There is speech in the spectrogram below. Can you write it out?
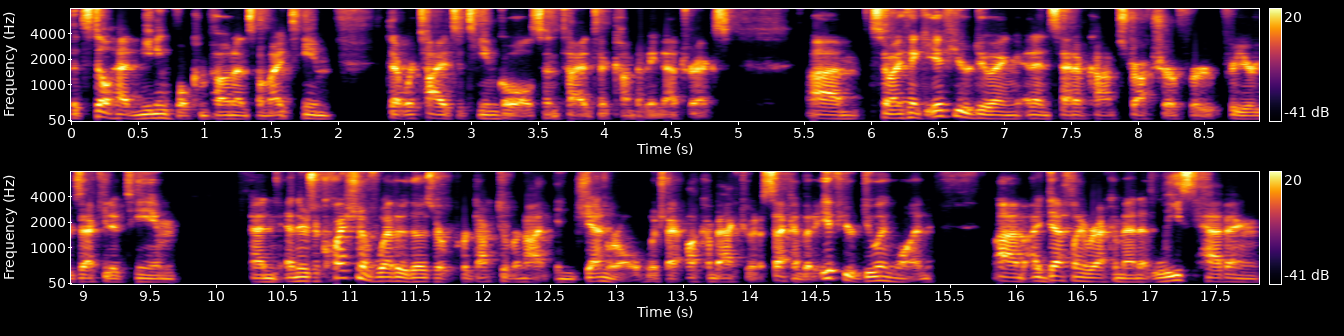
but still had meaningful components on my team that were tied to team goals and tied to company metrics. Um, so i think if you're doing an incentive comp structure for, for your executive team and, and there's a question of whether those are productive or not in general which I, will come back to in a second but if you're doing one um, i definitely recommend at least having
